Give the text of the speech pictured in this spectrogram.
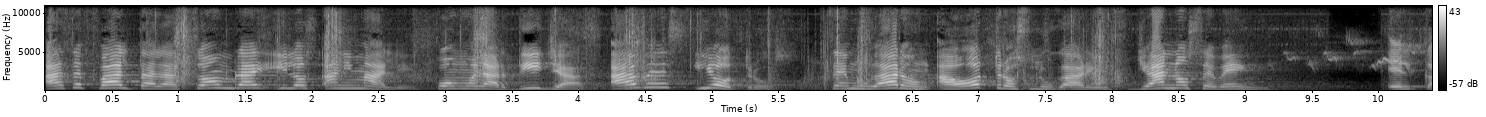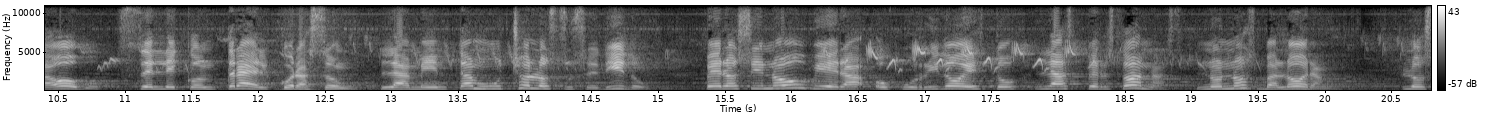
Hace falta la sombra y los animales, como las ardillas, aves y otros. Se mudaron a otros lugares, ya no se ven. El caobo se le contrae el corazón, lamenta mucho lo sucedido. Pero si no hubiera ocurrido esto, las personas no nos valoran. Los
